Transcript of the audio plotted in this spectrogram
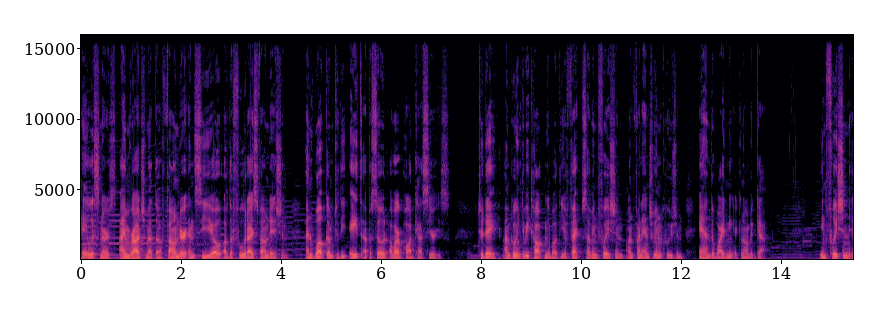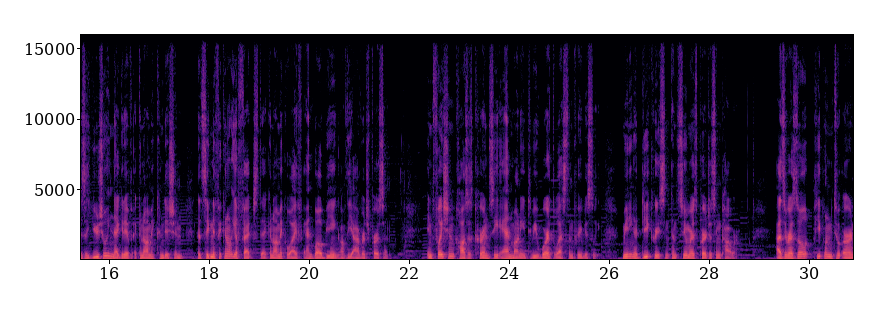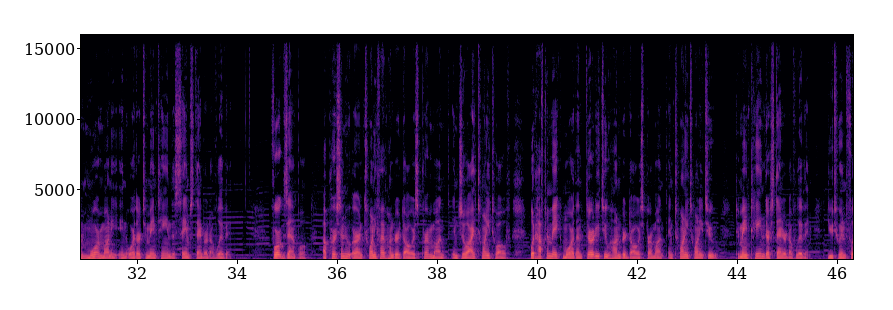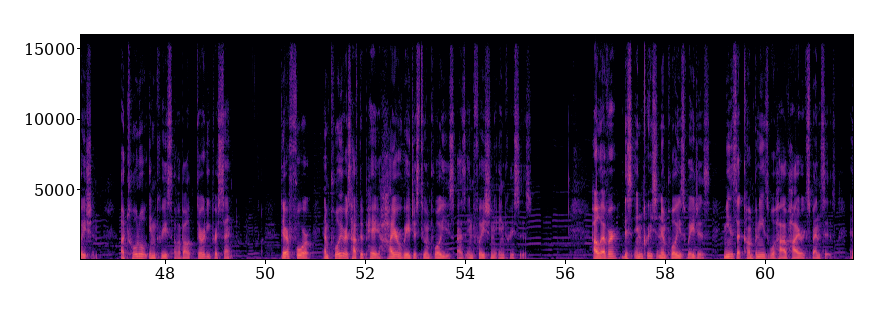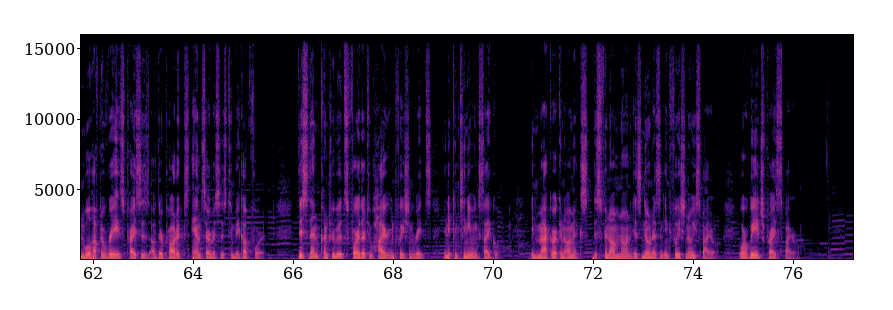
Hey listeners, I'm Raj Mehta, founder and CEO of the Fluidice Foundation, and welcome to the eighth episode of our podcast series. Today, I'm going to be talking about the effects of inflation on financial inclusion and the widening economic gap. Inflation is a usually negative economic condition that significantly affects the economic life and well being of the average person. Inflation causes currency and money to be worth less than previously, meaning a decrease in consumers' purchasing power. As a result, people need to earn more money in order to maintain the same standard of living. For example, a person who earned $2,500 per month in July 2012 would have to make more than $3,200 per month in 2022 to maintain their standard of living due to inflation, a total increase of about 30%. Therefore, employers have to pay higher wages to employees as inflation increases. However, this increase in employees' wages means that companies will have higher expenses and will have to raise prices of their products and services to make up for it. This then contributes further to higher inflation rates in a continuing cycle. In macroeconomics, this phenomenon is known as an inflationary spiral or wage price spiral.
